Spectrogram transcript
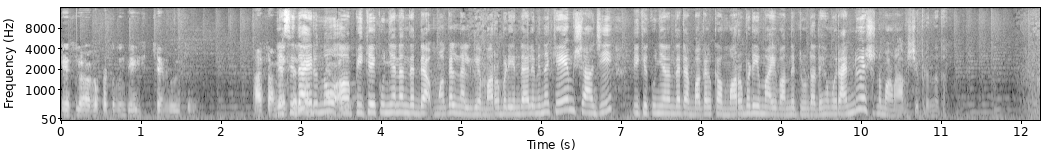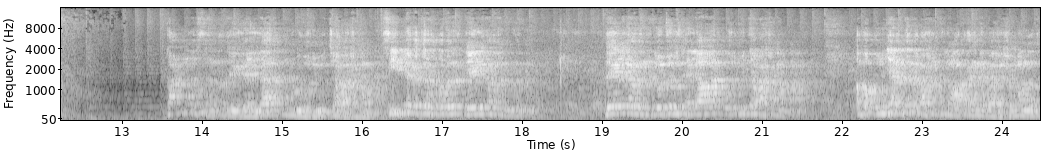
കേസിൽ അകപ്പെട്ടതും അനുഭവിച്ചത് ഇതായിരുന്നു പി കെ കുഞ്ഞനന്ദന്റെ മകൾ നൽകിയ മറുപടി. എന്തായാലും ഇന്ന് K M Shaji P K കുഞ്ഞനന്ദന്റെ മകൾക്ക് മറുപടിയുമായി വന്നിട്ടുണ്ട്. അദ്ദേഹം ഒരു അന്വേഷണമാണ് ആവശ്യപ്പെടുന്നത്. കണ്ണൂർ സെൻട്രൽ ജയിലിൽ എല്ലാവർക്കും കൂടി ഒരുമിച്ച ഭക്ഷണം സി പി ഒക്കെ ചെറുപ്പത്തിൽ ജയിലിൽ കിടന്നിട്ടുണ്ട്. ജയിലിൽ കിടന്നിട്ടുണ്ട്. ചോദിച്ചു എല്ലാവർക്കും ഒരുമിച്ച ഭക്ഷണം അപ്പൊ കുഞ്ഞനത്തിന്റെ ഭക്ഷണത്തിന് മാത്രം അങ്ങനെ വിഷം വന്നത്?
